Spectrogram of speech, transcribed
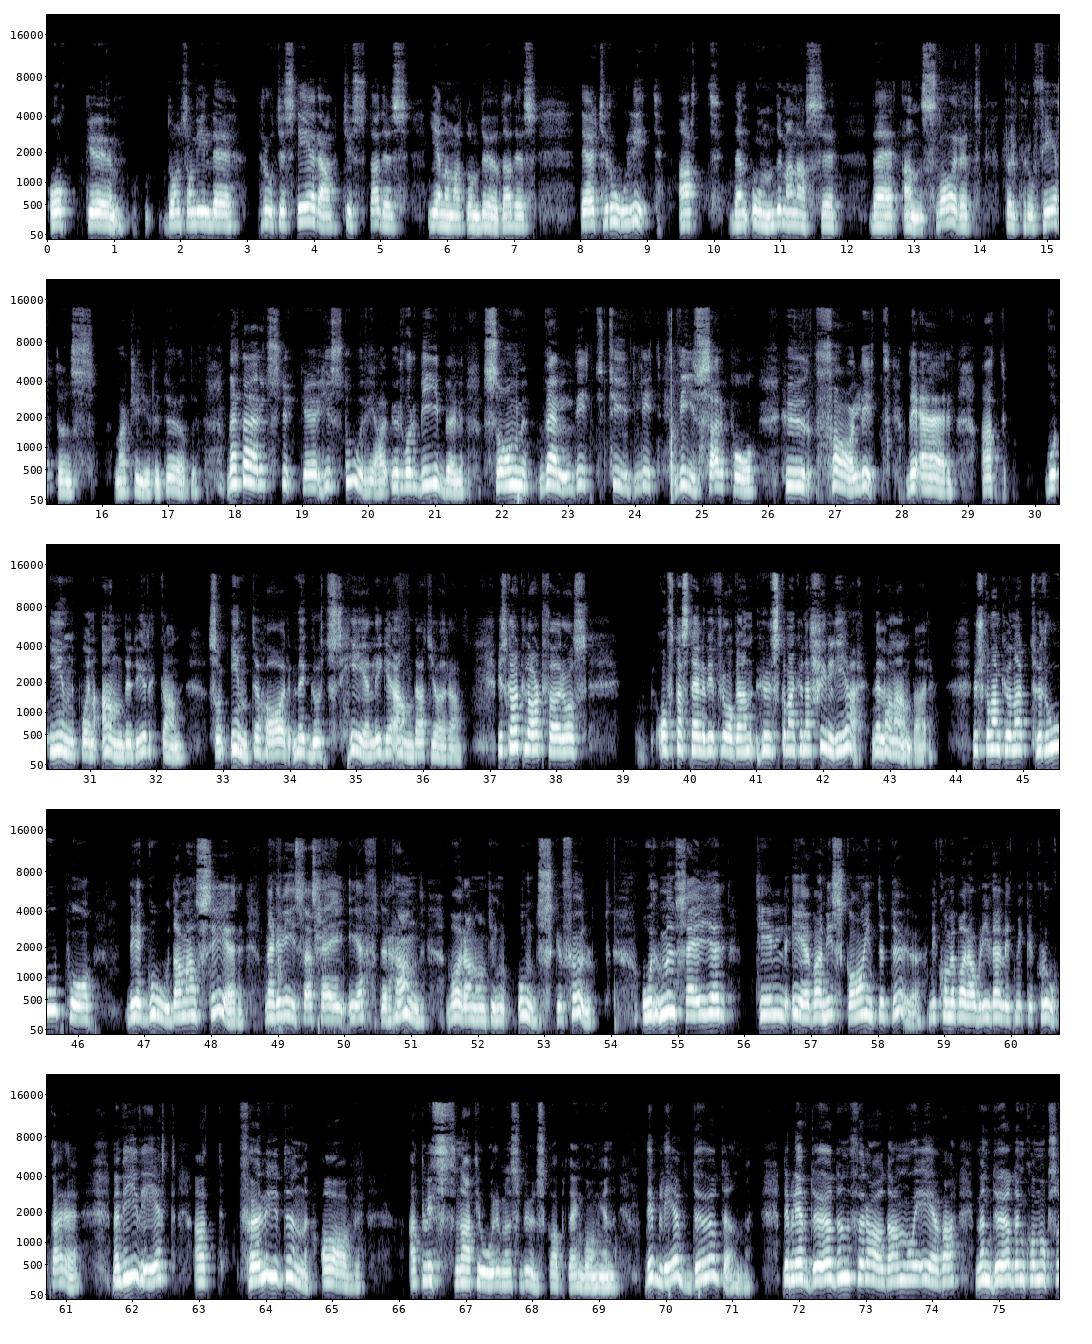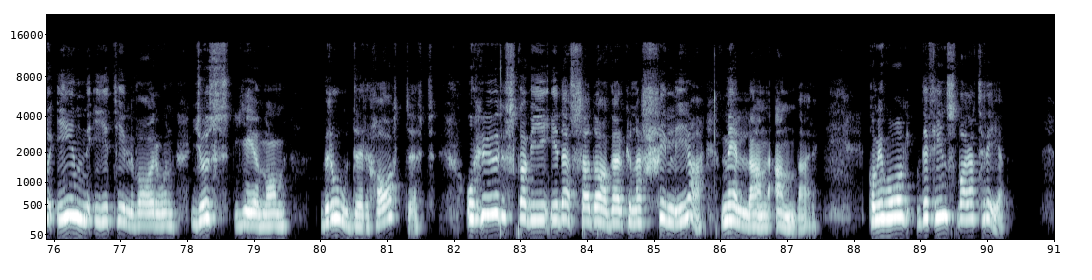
och eh, de som ville protestera tystades genom att de dödades. Det är troligt att den onde Manasse bär ansvaret för profetens martyrdöd. Detta är ett stycke historia ur vår bibel som väldigt tydligt visar på hur farligt det är att gå in på en andedyrkan som inte har med Guds helige ande att göra. Vi ska ha klart för oss, ofta ställer vi frågan, hur ska man kunna skilja mellan andar? Hur ska man kunna tro på det goda man ser när det visar sig i efterhand vara någonting ondskefullt? Ormen säger till Eva, ni ska inte dö. Ni kommer bara att bli väldigt mycket klokare. Men vi vet att följden av att lyssna till ormens budskap den gången, det blev döden. Det blev döden för Adam och Eva, men döden kom också in i tillvaron just genom broderhatet. Och hur ska vi i dessa dagar kunna skilja mellan andar? Kom ihåg, det finns bara tre.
